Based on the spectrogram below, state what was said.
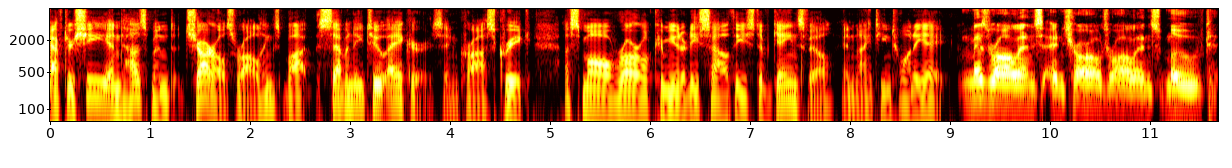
after she and husband Charles Rawlings bought 72 acres in Cross Creek, a small rural community southeast of Gainesville, in 1928. Ms. Rawlings and Charles Rawlings moved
